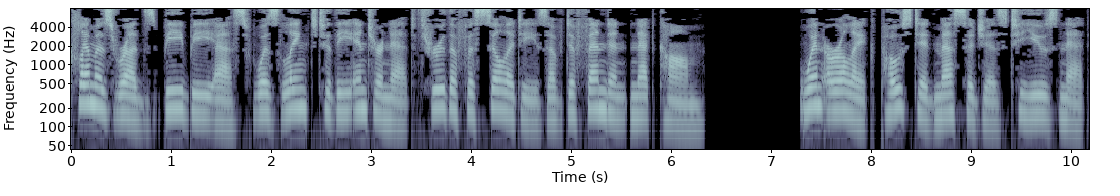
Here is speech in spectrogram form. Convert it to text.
Klemesrud's BBS was linked to the Internet through the facilities of defendant Netcom. When Ehrlich posted messages to Usenet,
